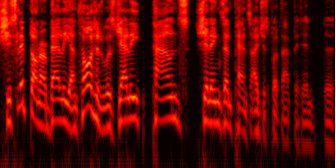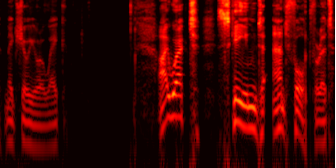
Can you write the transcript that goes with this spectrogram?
She slipped on her belly and thought it was jelly, pounds, shillings, and pence. I just put that bit in to make sure you're awake. I worked, schemed, and fought for it.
